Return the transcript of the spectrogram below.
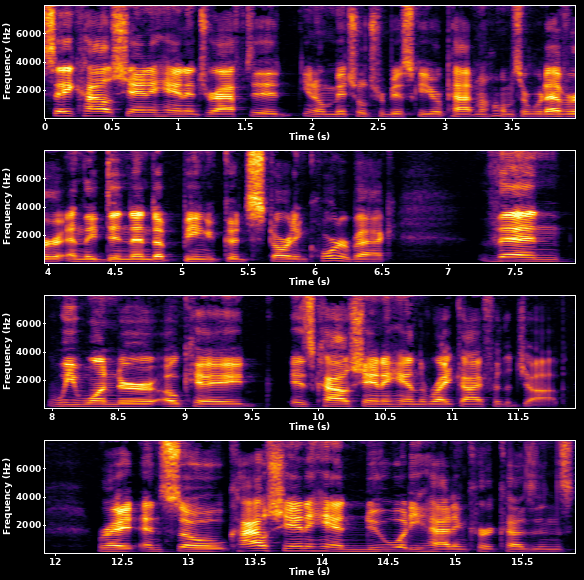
say Kyle Shanahan had drafted, you know, Mitchell Trubisky or Pat Mahomes or whatever, and they didn't end up being a good starting quarterback, then we wonder, okay, is Kyle Shanahan the right guy for the job? Right. And so Kyle Shanahan knew what he had in Kirk Cousins.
